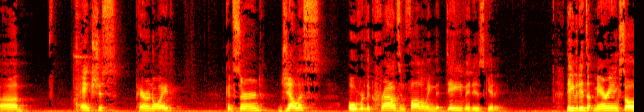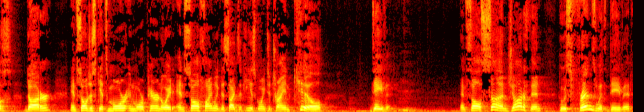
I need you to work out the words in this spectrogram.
um, anxious, paranoid, concerned, jealous over the crowds and following that David is getting. David ends up marrying Saul's daughter, and Saul just gets more and more paranoid, and Saul finally decides that he is going to try and kill David. And Saul's son, Jonathan, who is friends with David,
